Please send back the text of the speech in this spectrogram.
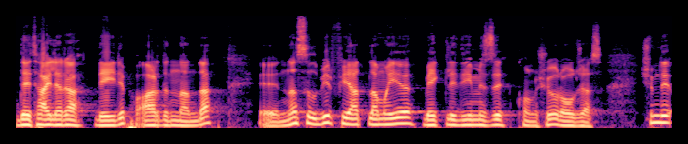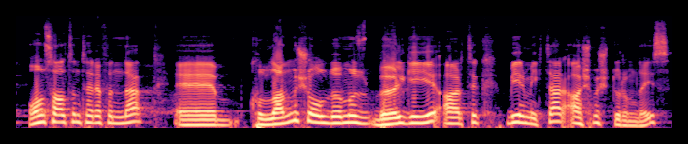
detaylara değinip ardından da nasıl bir fiyatlamayı beklediğimizi konuşuyor olacağız. Şimdi ons altın tarafında e, kullanmış olduğumuz bölgeyi artık bir miktar aşmış durumdayız.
